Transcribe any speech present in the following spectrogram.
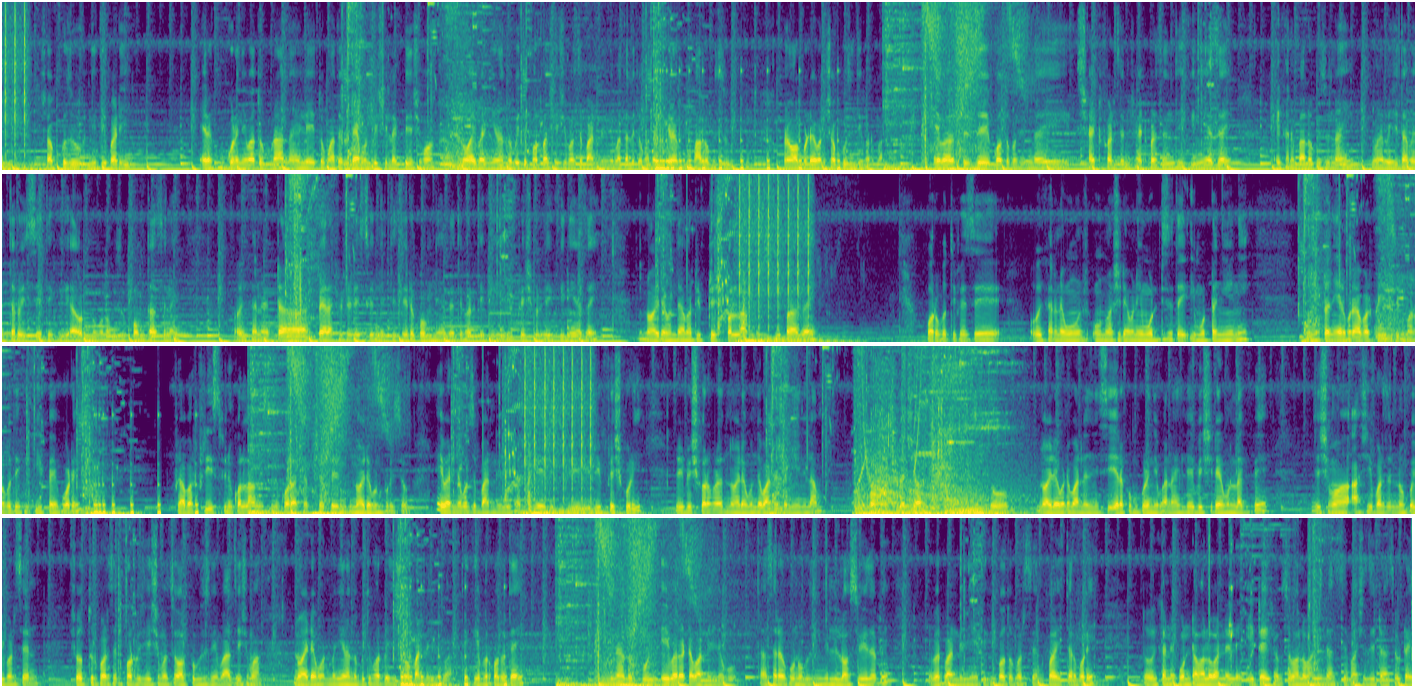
সব কিছু নিতে পারি। এরকম করে নেবা তোমরা, নাইলে তোমাদের ডায়মন্ড বেশি লাগবে। যে সময় নয় বা নিরানব্বইতে পড়বা, সেই সময় বান্ডেল নেবা। তাহলে তোমাদের এরকম ভালো কিছু মানে অল্প ডায়মন্ডে সব কিছু নিতে পারবা। এবার হচ্ছে যে কত পার্সেন্ট দেয়? ষাট পার্সেন্ট ষাট পার্সেন্ট দিয়ে কি নিয়ে যায়? এখানে ভালো কিছু নাই। মানে বেশি দামের তা রয়েছে। দেখি অন্য কোনো কিছু কমতে আছে নাই। ওইখানে একটা প্যারাশুটের স্ক্রিন দেখতেছি, এরকম নেওয়া যেতে পারে, দেখি রিফ্রেশ করে দেখি কী নেওয়া যায়। তো নয়টার মধ্যে আবার রিফ্রেশ করলাম, দেখি কী পাওয়া যায়। পরবর্তী ফেজে ওইখানে উন- উনআশিটা মানে ইমোট দিছে, তাই ইমোটটা নিয়ে নিই। ইমোটটা নেওয়ার পরে আবার ফ্রি স্পিন মারবো, দেখি কী পাই পরে। আবার ফ্রি স্পিন করলাম স্পিন করার সাথে সাথে নয় ডাবন পড়েছে এবার নিয়ে বলছে বান্ডিল এখান থেকে রিফ্রেশ করি। রিফ্রেশ করার পরে নয় ডাবন্দে বান্ডিলটা নিয়ে নিলাম। কংগ্রেচুলেশন তো নয় ডায়মন্ডে বান্ডেল নিছি। এরকম করে নিবা নাইলে বেশি ডায়মন্ড লাগবে। যে সময় আশি পার্সেন্ট নব্বই পার্সেন্ট সত্তর পার্সেন্ট পড়বে, সেই সময় হচ্ছে অল্প কিছু নেবা। আর যে সময় নয় ডায়মন্ড বা নিরানব্বইতে পড়বে, সেই সময় বান্ডেল নেবা। দেখি এবার কত দেয়। নিরানব্বই। এবার একটা বান্ডিল নেব। তাছাড়া কোনো কিছু নিলে লস হয়ে যাবে। এবার বান্ডিল নিয়ে দেখি কত পার্সেন্ট পাই তারপরে। তো এখানে কোনটা ভালো বান্ডেল এটাই সবচেয়ে ভালো বান্ডেল আছে। পাশে যেটা আছে ওটাই।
